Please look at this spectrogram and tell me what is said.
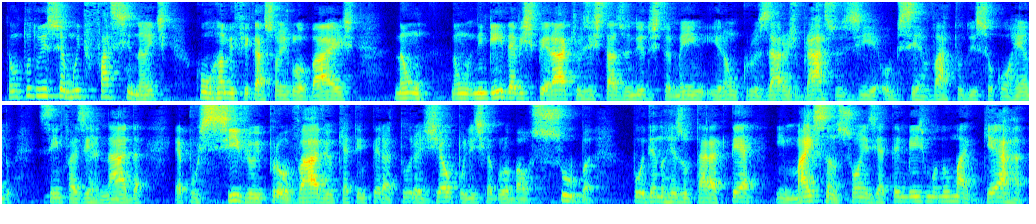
Então, tudo isso é muito fascinante, com ramificações globais. Não Não, ninguém deve esperar que os Estados Unidos também irão cruzar os braços e observar tudo isso ocorrendo sem fazer nada. É possível e provável que a temperatura geopolítica global suba, podendo resultar até em mais sanções e até mesmo numa guerra.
